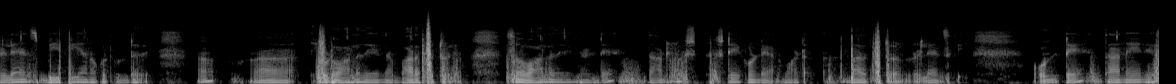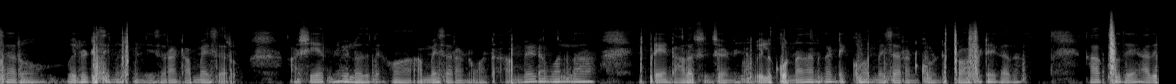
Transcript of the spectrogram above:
రిలయన్స్ బీపీ అని ఒకటి ఉంటుంది. ఇప్పుడు వాళ్ళది ఏంటంటే భారత్ పెట్రోలియం. సో వాళ్ళది ఏంటంటే దాంట్లో స్టేక్ ఉండే అనమాట భారత్ పెట్రోలియం రిలయన్స్కి ఉంటే దాన్ని ఏం చేశారు? వీళ్ళు డిస్ఇన్వెస్ట్మెంట్ చేశారు. అంటే అమ్మేశారు. ఆ షేర్ని వీళ్ళు వదిలే అమ్మేశారు అనమాట అమ్మేయడం వల్ల ఇప్పుడు ఏంటి ఆలోచించండి. వీళ్ళు కొన్నదానికంటే ఎక్కువ అమ్మేశారు అనుకోండి ప్రాఫిటే కదా. కాకపోతే అది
